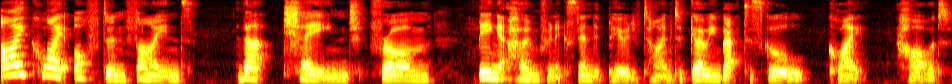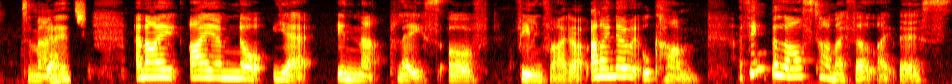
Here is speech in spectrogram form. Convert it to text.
I quite often find that change from being at home for an extended period of time to going back to school quite hard to manage. And I I am not yet in that place of feeling fired up. And I know it will come. I think the last time I felt like this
